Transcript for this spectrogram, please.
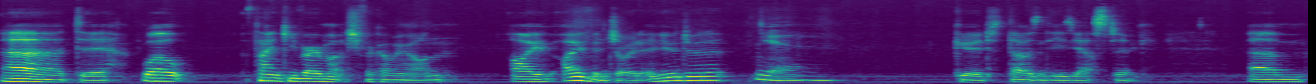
Ah, dear. Well, thank you very much for coming on. I I've enjoyed it. Have you enjoyed it? Yeah. Good. That was enthusiastic. Um,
